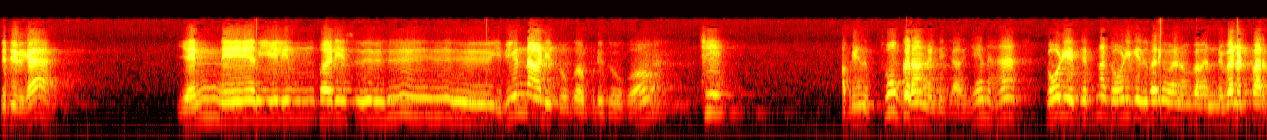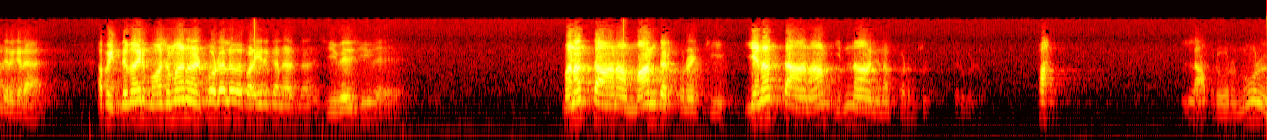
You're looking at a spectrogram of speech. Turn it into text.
திட்டிருக்க? என் நேரிலின் பரிசு இது என்ன ஆடி தூக்கம் இப்படி தூக்கம்? சி அப்படின்னு தூக்குறாங்க ஏன்னா தோழியை திட்டினா தோழிக்கு இது வரைக்கும் நட்பா இருந்திருக்கிறா அப்ப இந்த மாதிரி மோசமான நட்போடல பழகிருக்க ஜீவே ஜீவே. மனத்தானாம் மாந்தர் புணர்ச்சி இனத்தானாம் இன்னான் எனப்படும் திருவள்ளுவர். இல்ல அப்படி ஒரு நூல்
